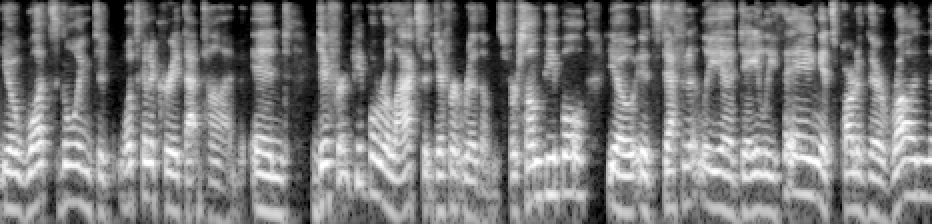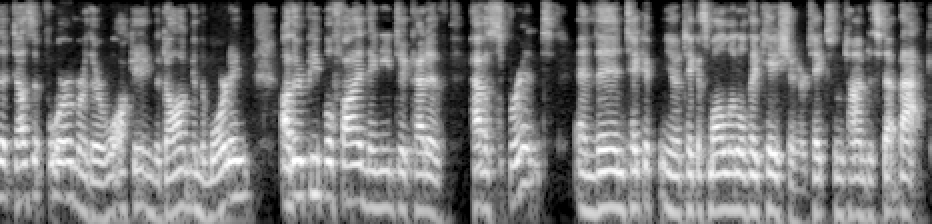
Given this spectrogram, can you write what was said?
you know what's going to what's going to create that time. And different people relax at different rhythms. For some people you know it's definitely a daily thing. It's part of their run that does it for them or they're walking the dog in the morning. Other people find they need to kind of have a sprint and then take a you know take a small little vacation or take some time to step back.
